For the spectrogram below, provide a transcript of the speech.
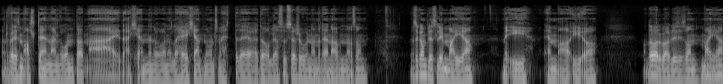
Og det var liksom alltid en eller annen grunn til at nei, jeg kjenner noen, eller har kjent noen som heter det, og har dårlige assosiasjoner med det navnet og sånn. Men så kom plutselig Maja, med Y, M-A-Y-A, og da var det bare plutselig sånn, Maja,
